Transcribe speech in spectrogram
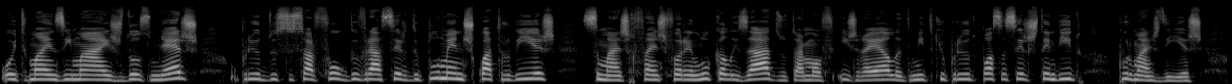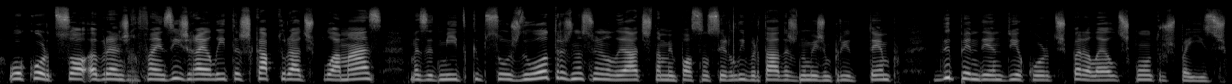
8 mães e mais 12 mulheres. O período de cessar-fogo deverá ser de pelo menos quatro dias. Se mais reféns forem localizados, o Time of Israel admite que o período possa ser estendido por mais dias. O acordo só abrange reféns israelitas capturados pelo Hamas, mas admite que pessoas de outras nacionalidades também possam ser libertadas no mesmo período de tempo, dependendo de acordos paralelos com outros países.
